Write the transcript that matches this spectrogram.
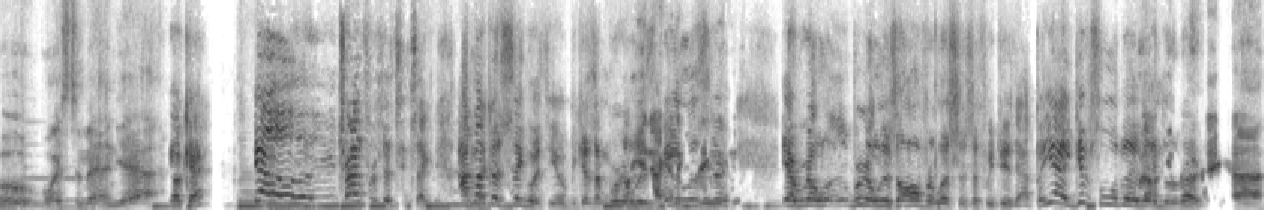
Oh, "Boyz II Men," yeah. Okay. Yeah, uh, try it for 15 seconds. I'm not going to sing with you because I'm, we're going to lose any listener. Yeah, we're to we're going to lose all of our listeners if we do that. But yeah, give us a little bit of well, end of the road. Uh,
